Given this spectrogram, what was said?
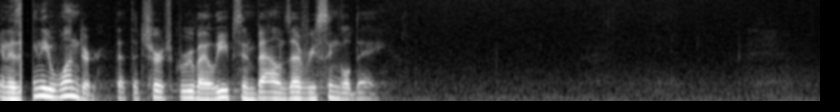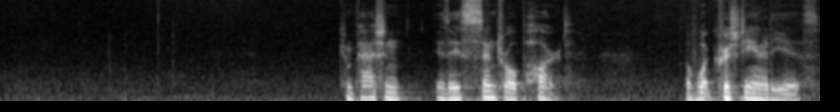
And is it any wonder that the church grew by leaps and bounds every single day? Compassion is a central part of what Christianity is.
